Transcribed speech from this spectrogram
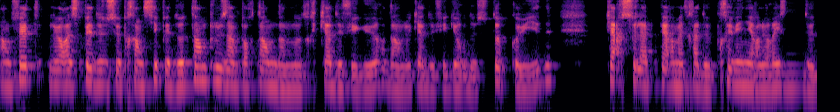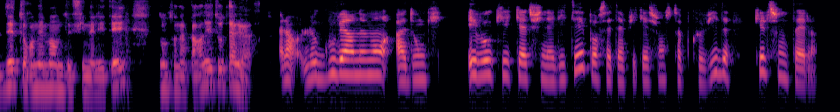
En fait, le respect de ce principe est d'autant plus important dans notre cas de figure, dans le cas de figure de Stop Covid, car cela permettra de prévenir le risque de détournement de finalité dont on a parlé tout à l'heure. Alors, le gouvernement a donc évoquer quatre finalités pour cette application Stop Covid. Quelles sont-elles?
